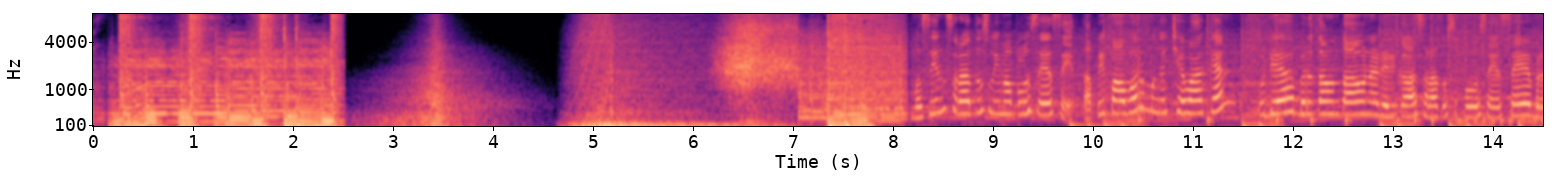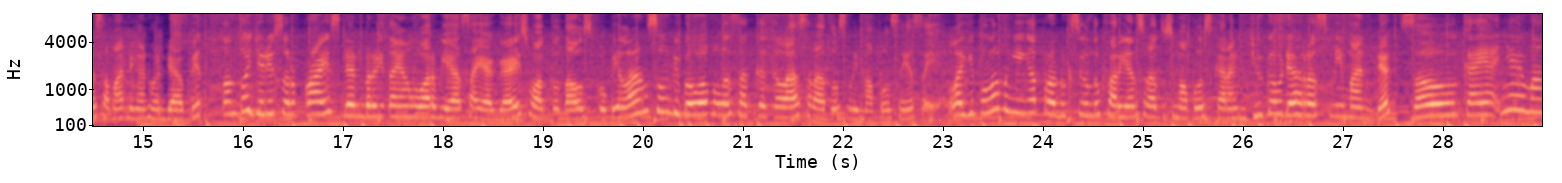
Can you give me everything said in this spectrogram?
Mesin 150cc, tapi power mengecewakan? Udah bertahun-tahun ada di kelas 110cc bersamaan dengan Honda Beat, tentu jadi surprise dan berita yang luar biasa ya guys waktu tahu Scoopy langsung dibawa melesat ke kelas 150cc. Lagi pula mengingat produksi untuk varian 150 sekarang juga udah resmi mandek, so kayaknya emang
